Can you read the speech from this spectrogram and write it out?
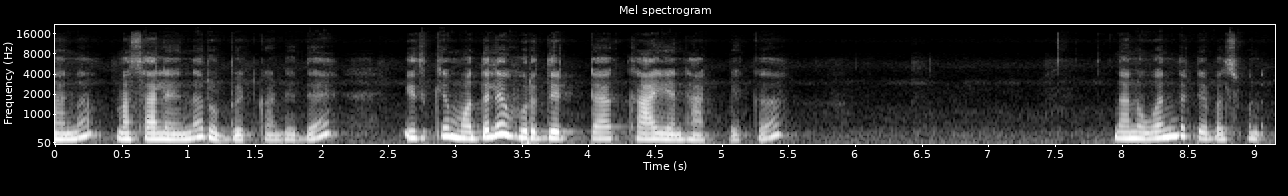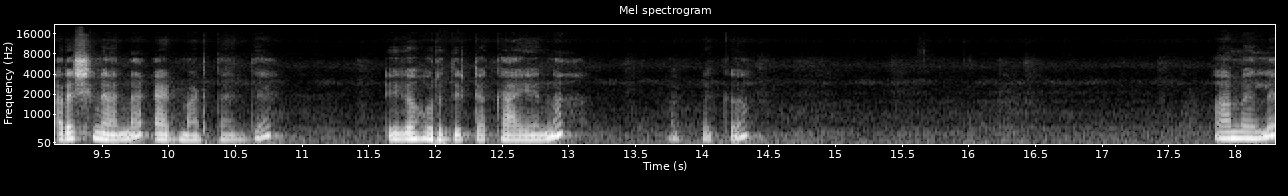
ನಾನು ಮಸಾಲೆಯನ್ನು ರುಬ್ಬಿಟ್ಕೊಂಡಿದ್ದೆ. ಇದಕ್ಕೆ ಮೊದಲೇ ಹುರಿದಿಟ್ಟ ಕಾಯಿಯನ್ನು ಹಾಕಬೇಕು. ನಾನು ಒಂದು ಟೇಬಲ್ ಸ್ಪೂನ್ ಅರಿಶಿಣವನ್ನು ಆ್ಯಡ್ ಮಾಡ್ತಾಯಿದ್ದೆ ಈಗ ಹುರಿದಿಟ್ಟ ಕಾಯಿಯನ್ನು ಹಾಕಬೇಕು. ಆಮೇಲೆ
